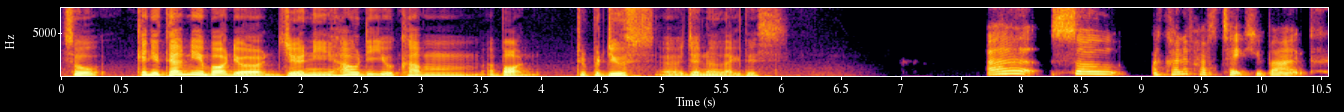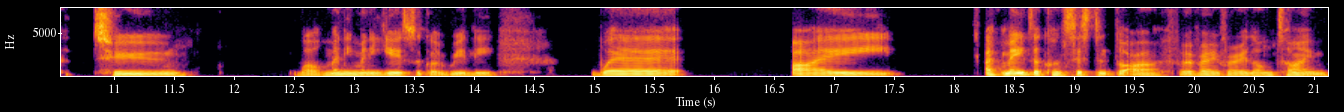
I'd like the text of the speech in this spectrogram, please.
So, can you tell me about your journey? How did you come about to produce a journal like this? Uh, so I kind of have to take you back to, well, many, many years ago, really, where I I've made the consistent dua for a very, very long time.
